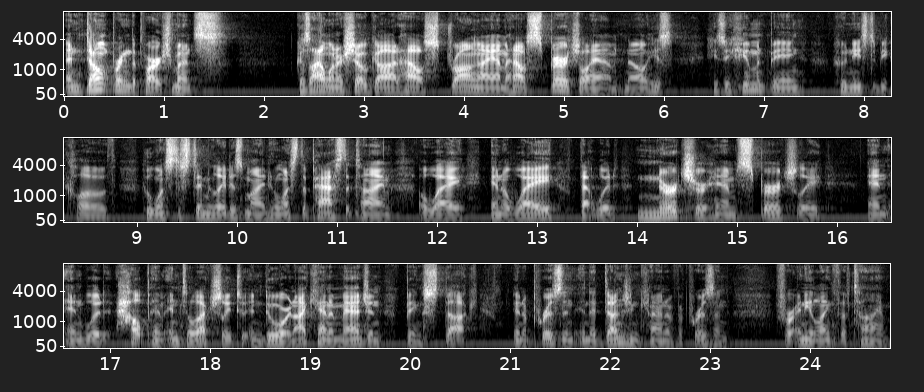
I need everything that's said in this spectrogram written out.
and don't bring the parchments because I want to show God how strong I am and how spiritual I am. No, he's, he's a human being who needs to be clothed, who wants to stimulate his mind, who wants to pass the time away in a way that would nurture him spiritually and, and would help him intellectually to endure. And I can't imagine being stuck in a prison, in a dungeon kind of a prison, for any length of time.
